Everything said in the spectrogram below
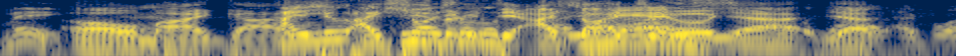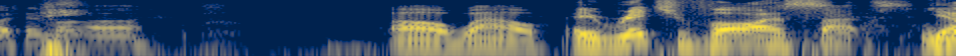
Me. Oh my gosh! I knew- I saw He's his been- little I saw it too. Yeah, I forgot. yeah. I brought him. Uh, Oh wow. A Rich Vos That's Yes,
